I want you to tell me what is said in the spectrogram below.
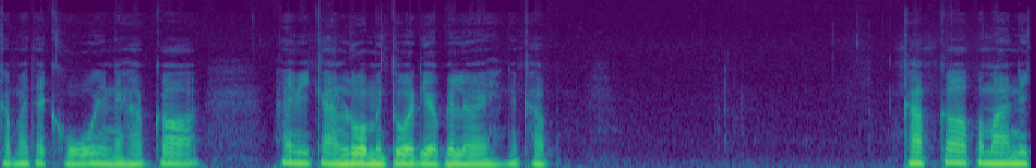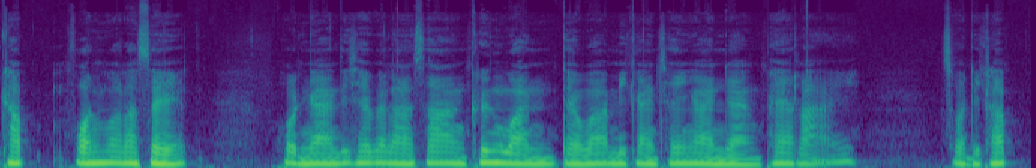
กับไม่แต่คูเนี่ยนะครับ ก็ ให้มีการรวมเป็นตัวเดียวไปเลยนะครับ ครับก็ประมาณนี้ครับฟอนต์วรเศษผลงานที่ใช้เวลาสร้างครึ่งวัน แต่ว่ามีการใช้งานอย่างแพร่หลาย สวัสดีครับ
